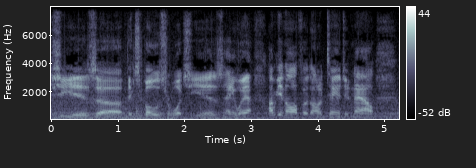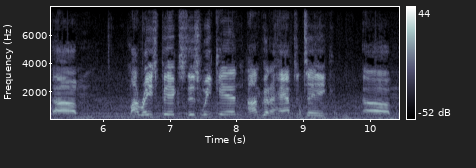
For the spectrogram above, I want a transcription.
she is uh, exposed for what she is. Anyway, I'm getting off on a tangent now. Um, my race picks this weekend, I'm going to have to take. Um,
